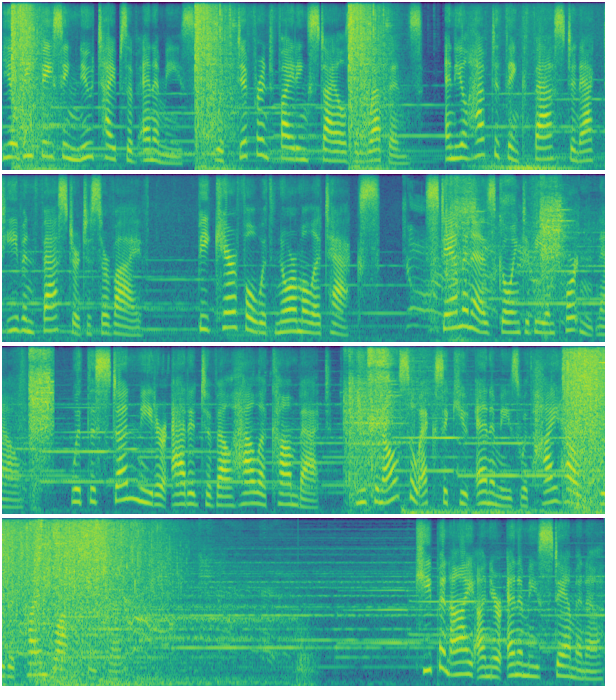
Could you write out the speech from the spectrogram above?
You'll be facing new types of enemies, with different fighting styles and weapons, and you'll have to think fast and act even faster to survive. Be careful with normal attacks. Stamina is going to be important now. With the stun meter added to Valhalla Combat, you can also execute enemies with high health through the time block feature. Keep an eye on your enemy's stamina,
